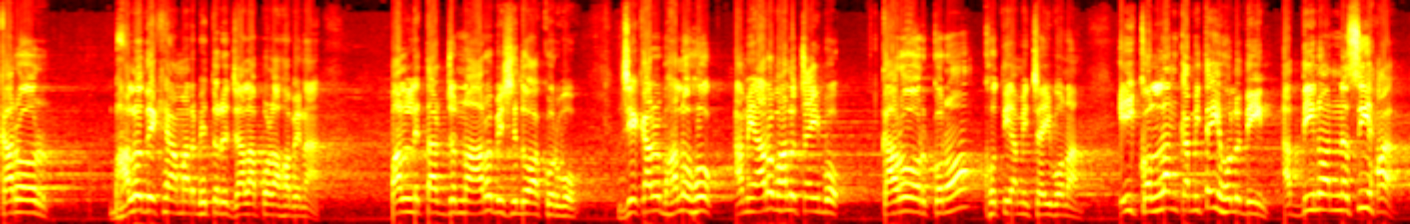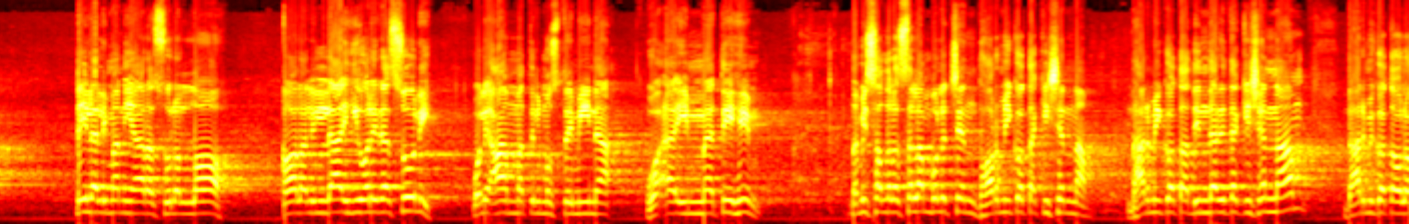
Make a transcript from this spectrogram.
কারোর ভালো দেখে আমার ভেতরে জ্বালা পড়া হবে না। পারলে তার জন্য আরও বেশি দোয়া করব। যে কারোর ভালো হোক, আমি আরও ভালো চাইব। কারোর কোনো ক্ষতি আমি চাইব না। এই কল্যাণকামিতাই হলো দিন। আর দিন ও আন্নাসিহা আলিমানিয়া রাসুল্লাহ قال لله ولرسوله ولعامة المسلمين وأئمتهم নবী সাল্লাল্লাহু সাল্লাম বলেছেন ধার্মিকতা কিসের নাম ধার্মিকতা দিনদারিতা কিসের নাম ধার্মিকতা হলো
